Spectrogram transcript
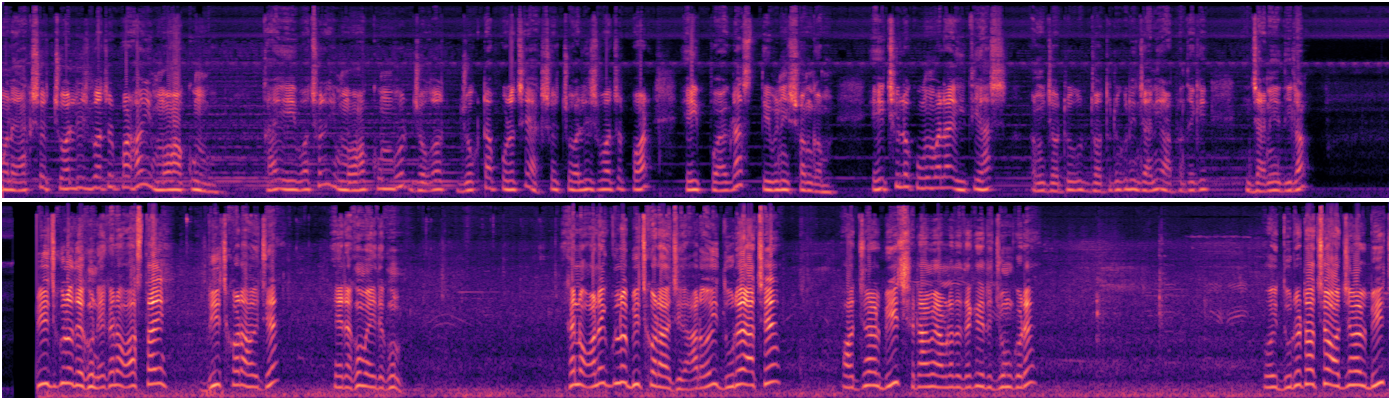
মানে একশো চুয়াল্লিশ বছর পর হয় মহাকুম্ভ। তাই এই বছর এই মহাকুম্ভর যোগ, যোগটা পড়েছে একশো চুয়াল্লিশ বছর পর এই প্রয়াগরাজ ত্রিবেণী সঙ্গম। এই ছিল কুম্ভমেলার ইতিহাস। আমি যতটুকু, যতটুকুনি জানি আপনাদেরকে জানিয়ে দিলাম। ব্রিজগুলো দেখুন, এখানে অস্থায়ী ব্রিজ করা হয়েছে। এরকম এই দেখুন। এখানে অনেকগুলো বীজ করা আছে। আর ওই দূরে আছে অরিজিনাল বীজ সেটা আমি আপনাদের দেখে একটু জুম করে। ওই দূরেটা হচ্ছে অরিজিনাল বীজ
